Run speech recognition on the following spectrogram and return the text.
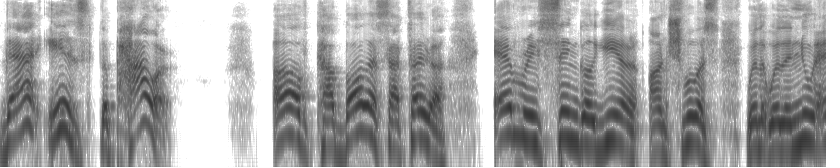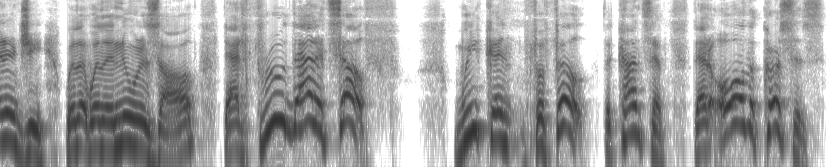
that is the power of Kabbalas HaTorah every single year on Shavuos with, with a new energy, with a, with a new resolve, that through that itself, we can fulfill the concept that all the curses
